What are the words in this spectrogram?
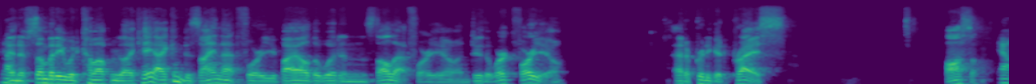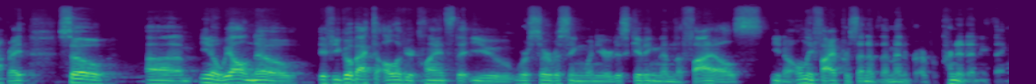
Yeah. And if somebody would come up and be like, hey, I can design that for you, buy all the wood and install that for you and do the work for you at a pretty good price, awesome. Yeah. Right. So, um, you know, we all know if you go back to all of your clients that you were servicing when you were just giving them the files, you know, only 5% of them ever, ever printed anything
